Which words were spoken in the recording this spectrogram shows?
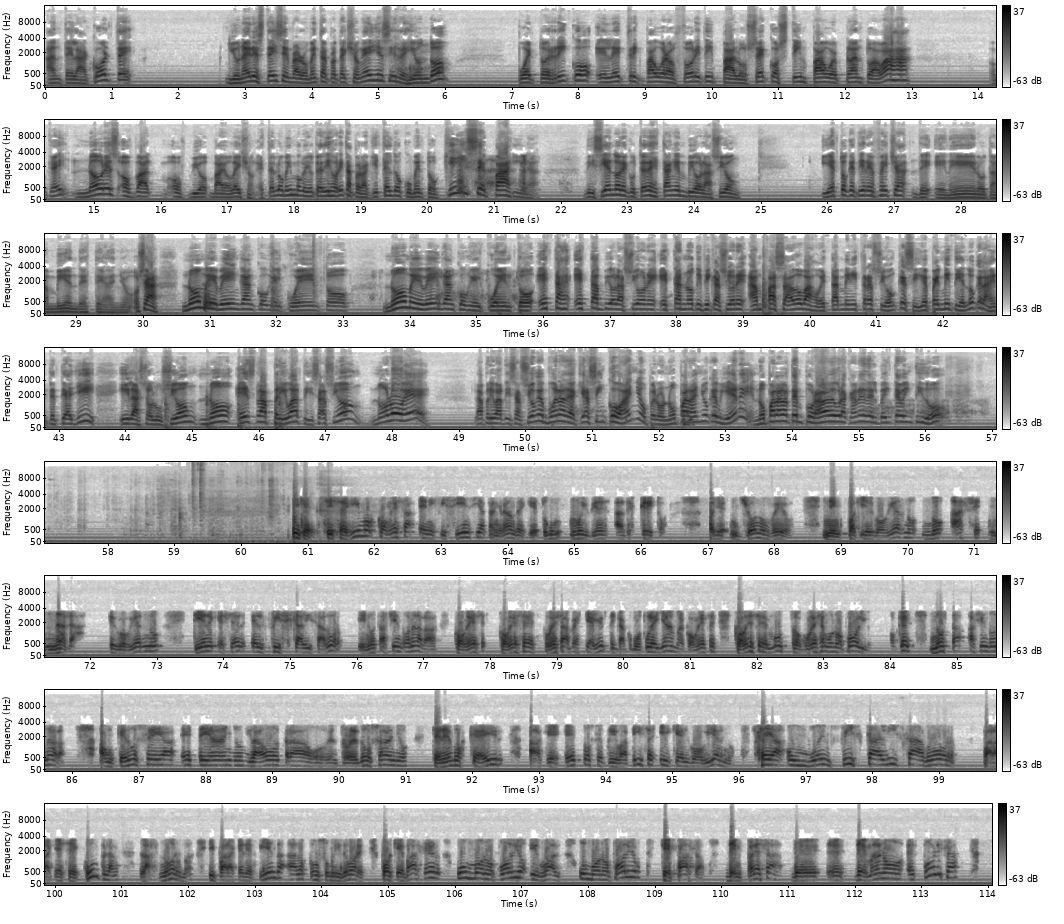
ante la Corte United States Environmental Protection Agency, Región 2, Puerto Rico Electric Power Authority, Palo Seco Steam Power Plant a Baja, ¿ok? Notice of of Violation. Este es lo mismo que yo te dije ahorita, pero aquí está el documento. 15 páginas diciéndole que ustedes están en violación. Y esto que tiene fecha de enero también de este año. O sea, no me vengan con el cuento. No me vengan con el cuento. Estas, estas violaciones, estas notificaciones han pasado bajo esta administración que sigue permitiendo que la gente esté allí y la solución no es la privatización, no lo es. La privatización es buena de aquí a cinco años, pero no para el año que viene, no para la temporada de huracanes del 2022. Y si seguimos con esa ineficiencia tan grande que tú muy bien has descrito, oye, yo no veo, ni aquí el gobierno no hace nada. El gobierno tiene que ser el fiscalizador y no está haciendo nada con ese con ese con esa bestia eléctrica como tú le llamas con ese con ese monstruo con ese monopolio ¿ok? no está haciendo nada aunque no sea este año ni la otra o dentro de dos años tenemos que ir a que esto se privatice y que el gobierno sea un buen fiscalizador para que se cumplan las normas y para que defienda a los consumidores, porque va a ser un monopolio igual, un monopolio que pasa de empresas de, de, de mano pública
